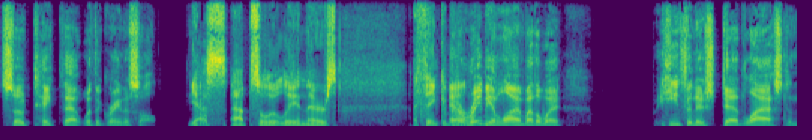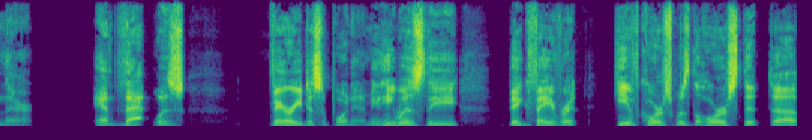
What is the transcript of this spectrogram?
so take that with a grain of salt. Yes, absolutely. And there's I think about and Arabian Lion, by the way, he finished dead last in there, and that was very disappointing. I mean, he was the big favorite. He, of course, was the horse that uh,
